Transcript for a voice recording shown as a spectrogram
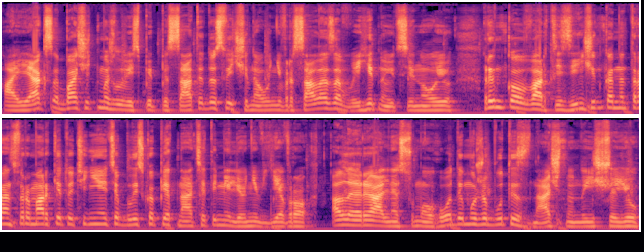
А Аякс бачить можливість підписати досвідченого універсала за вигідною ціною. Ринкова вартість Зінченка на трансфермаркет оцінюється близько 15 мільйонів євро, але реальна сума угоди може бути значно нижчою.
